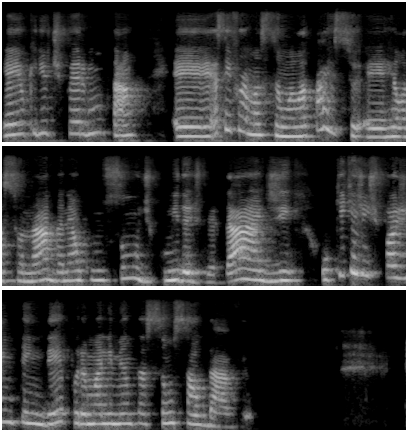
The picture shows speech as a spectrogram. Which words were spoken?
E aí eu queria te perguntar, é, essa informação ela está é, relacionada né, ao consumo de comida de verdade? O que, que a gente pode entender por uma alimentação saudável?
